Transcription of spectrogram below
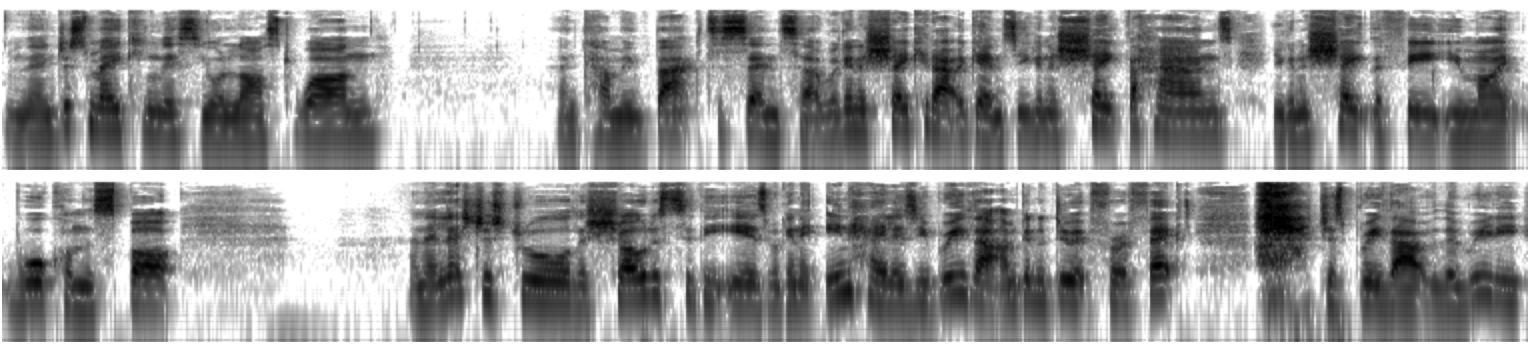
And then just making this your last one and coming back to center. We're going to shake it out again. So you're going to shake the hands, you're going to shake the feet, you might walk on the spot. And then let's just draw the shoulders to the ears. We're going to inhale as you breathe out. I'm going to do it for effect. just breathe out with a really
